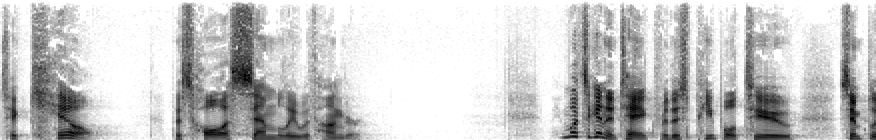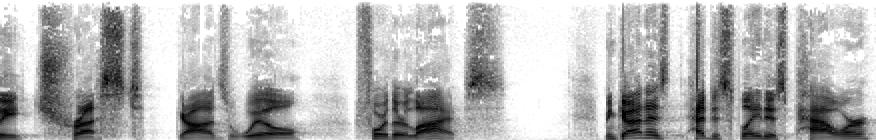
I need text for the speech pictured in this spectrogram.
to kill this whole assembly with hunger. What's it going to take for this people to simply trust God's will for their lives? I mean, God has had displayed his power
